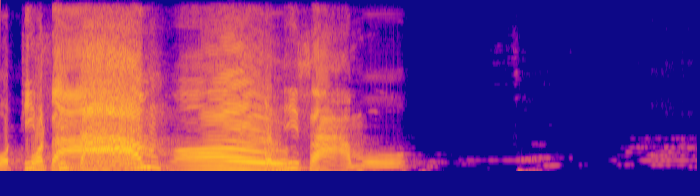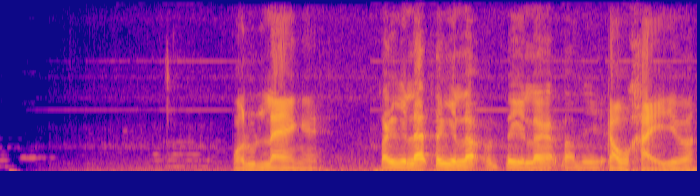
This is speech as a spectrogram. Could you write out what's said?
บทที่บทที่สาสามม โอ้คนที่สามโอ้หัวรุนแรงไงตื่นแล้วตื่นแล้วมันตื่นแล้วตอนนี้ เกาไข่ใช่ปะ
